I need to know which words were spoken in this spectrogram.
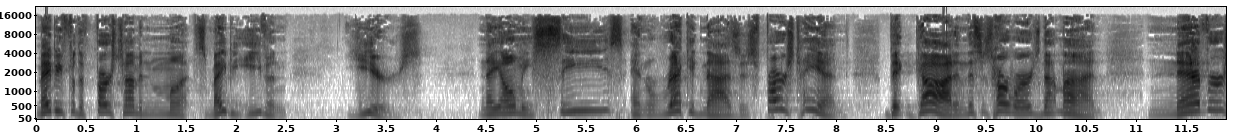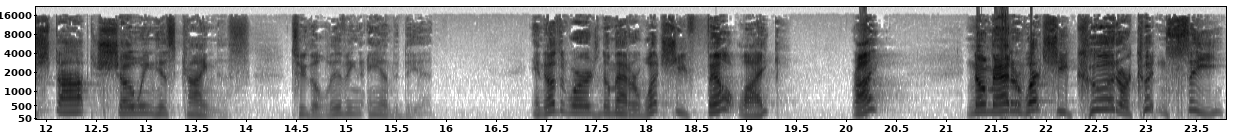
maybe for the first time in months, maybe even years, Naomi sees and recognizes firsthand that God, and this is her words, not mine, never stopped showing his kindness to the living and the dead. In other words, no matter what she felt like, right? No matter what she could or couldn't see,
